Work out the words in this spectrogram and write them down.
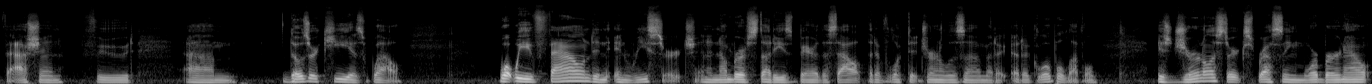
fashion, food. Um, those are key as well. What we've found in, in research, and a number of studies bear this out that have looked at journalism at a, at a global level, is journalists are expressing more burnout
